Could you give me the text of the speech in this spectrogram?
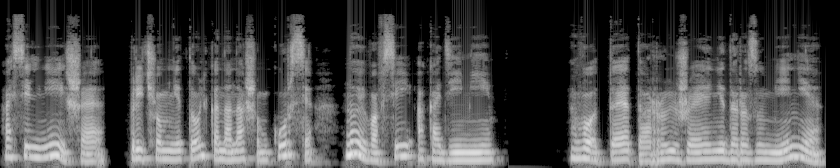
а сильнейшая, причем не только на нашем курсе, но и во всей академии. «Вот это рыжее недоразумение!»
